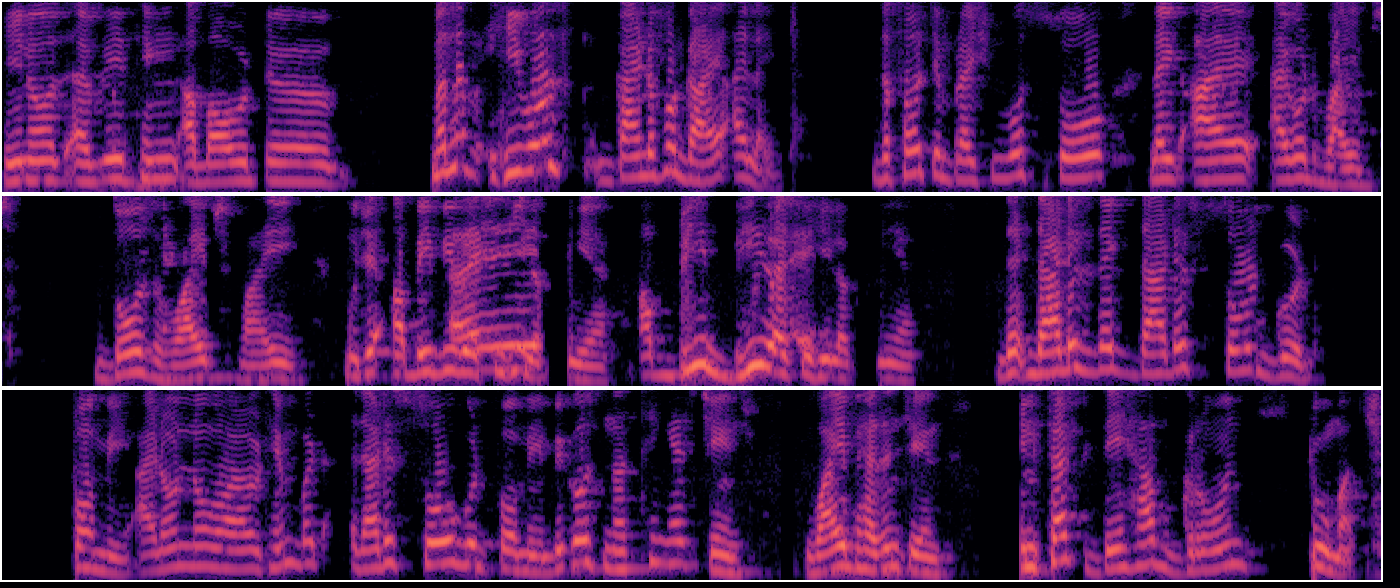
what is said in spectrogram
he knows everything about uh, matlab, he was kind of a guy i liked the first impression was so like i i got vibes those vibes भाई मुझे अभी भी वैसी ही I- लगती है अभी भी वैसी ही लगती है that, that is like that is so good for me i don't know about him but that is so good for me because nothing has changed vibe hasn't changed in fact they have grown too much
